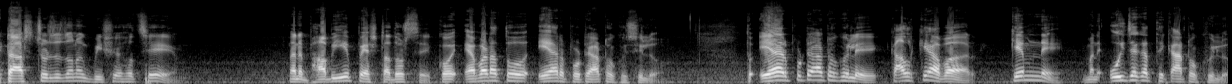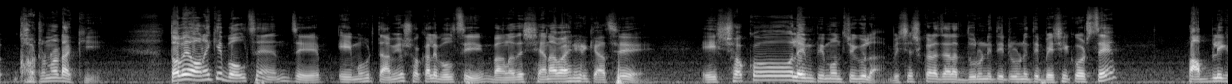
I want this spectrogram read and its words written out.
একটা আশ্চর্যজনক বিষয় হচ্ছে মানে ভাবিয়ে পেশটা ধরছে, কয়, এবারটা তো এয়ারপোর্টে আটক হয়েছিল। তো এয়ারপোর্টে আটক হইলে কালকে আবার কেমনে মানে ওই জায়গা থেকে আটক হইল, ঘটনাটা কি? তবে অনেকে বলছেন যে, এই মুহূর্তে আমিও সকালে বলছি, বাংলাদেশ সেনাবাহিনীর কাছে এই সকল এমপি মন্ত্রীগুলা, বিশেষ করে যারা দুর্নীতি টুর্নীতি বেশি করছে পাবলিক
